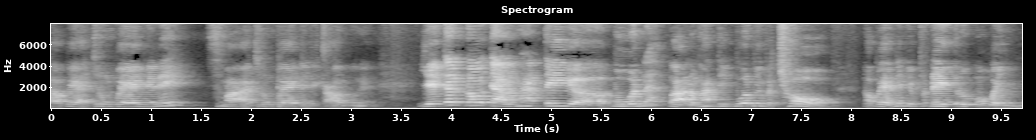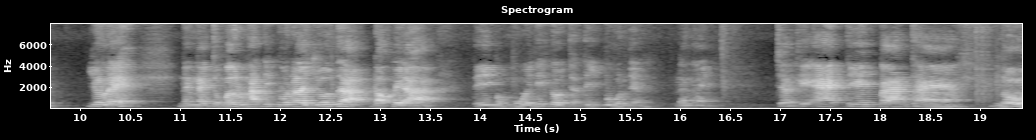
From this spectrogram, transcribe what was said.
ដល់ពេលអាជ្រុងវែងនេះនេះស្មើជ្រុងវែងនៃត្រីកោណមួយនិយាយទៅដូចតែលំហាត់ទី4ណាបាទលំហាត់ទី4វាប្រឈរដល់ពេលនេះវាផ្ដេករូបមកវិញយល់ទេហ្នឹងហើយទៅមើលលំហាត់ទី4ឲ្យយល់ទៅដល់ពេលអាទី6នេះដូចតែទី4អញ្ចឹងហ្នឹងហើយចឹងគេអាចទាញបានថានោះ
